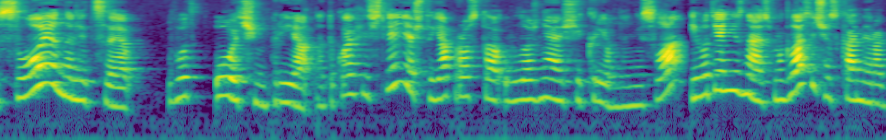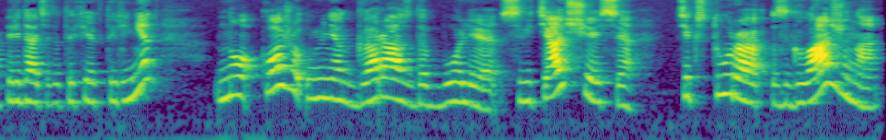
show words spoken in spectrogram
слоя на лице. Вот очень приятно. Такое впечатление, что я просто увлажняющий крем нанесла. И вот я не знаю, смогла сейчас камера передать этот эффект или нет, но кожа у меня гораздо более светящаяся, текстура сглажена,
